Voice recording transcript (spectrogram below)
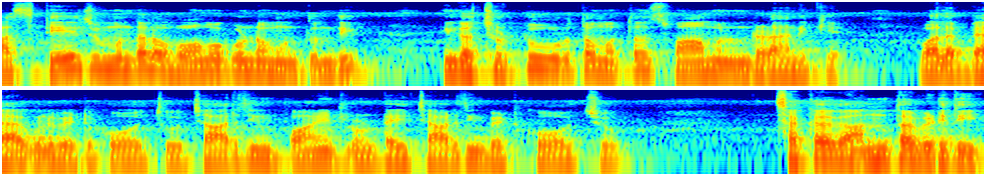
ఆ స్టేజ్ ముందర హోమగుండం ఉంటుంది. ఇంకా చుట్టూరుతో మొత్తం స్వాములు ఉండడానికే. వాళ్ళ బ్యాగులు పెట్టుకోవచ్చు ఛార్జింగ్ పాయింట్లు ఉంటాయి ఛార్జింగ్ పెట్టుకోవచ్చు. చక్కగా అంతా విడిది.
